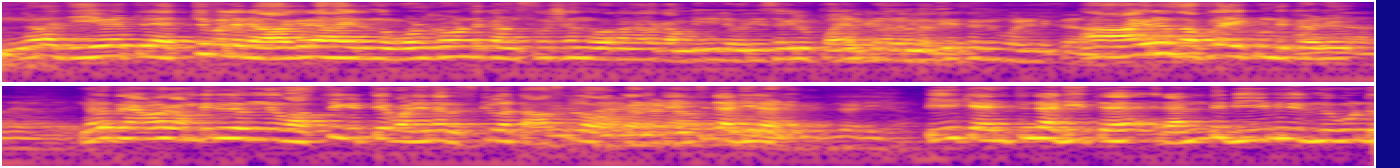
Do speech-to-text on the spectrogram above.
നിങ്ങളുടെ ജീവിതത്തിൽ ഏറ്റവും വലിയ ആഗ്രഹമായിരുന്നു ഓൾറൗണ്ട് കൺസ്ട്രക്ഷൻ എന്ന് പറഞ്ഞ കമ്പനിയിൽ ഒരു ദിവസം പണിയെടുക്കണം ആ ആഗ്രഹം സഫലം ആയിക്കൊണ്ടിരിക്കുകയാണ്. നിങ്ങളിപ്പോ ഞങ്ങളുടെ കമ്പനിയിൽ ഒന്ന് ഫസ്റ്റ് കിട്ടിയ പണിയുടെ റിസ്ക്കുള്ള ഉള്ള ടാസ്ക് ഉള്ള വർക്കാണ് കിണറ്റിന്റെ അടിയിലാണ്. ഈ കിണറ്റിന്റെ അടിയത്തെ രണ്ട് ബീമിൽ ഇരുന്നുകൊണ്ട്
